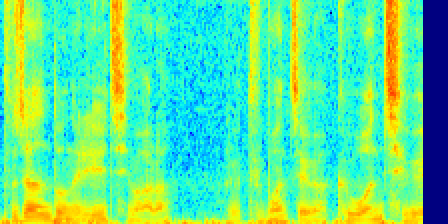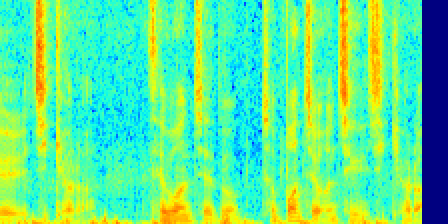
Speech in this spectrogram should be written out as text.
투자한 돈을 잃지 마라. 그리고 두 번째가 그 원칙을 지켜라. 세 번째도 첫 번째 원칙을 지켜라.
